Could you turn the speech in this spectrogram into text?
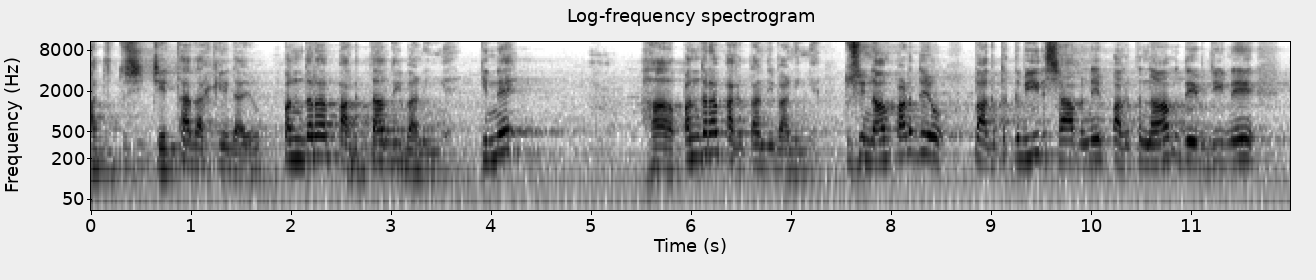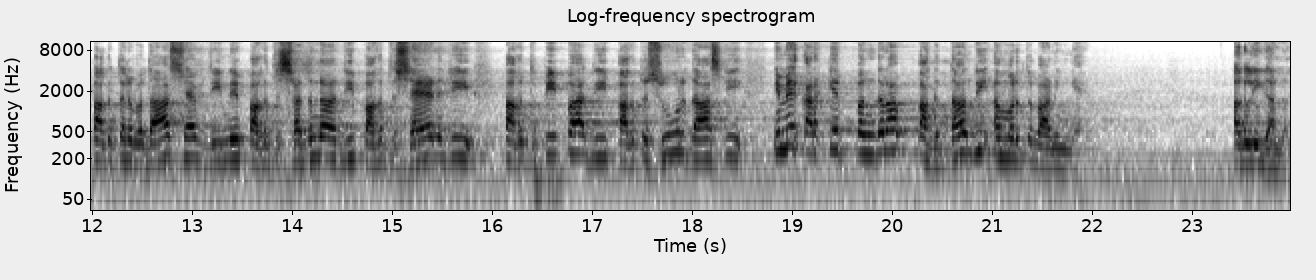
ਅੱਜ ਤੁਸੀਂ ਚੇਤਾ ਰੱਖ ਕੇ ਜਾਇਓ 15 ਭਗਤਾਂ ਦੀ ਬਾਣੀ ਹੈ। ਕਿੰਨੇ? ਹਾਂ 15 ਭਗਤਾਂ ਦੀ ਬਾਣੀ ਹੈ। ਤੁਸੀਂ ਨਾਮ ਪੜ੍ਹਦੇ ਹੋ, ਭਗਤ ਕਬੀਰ ਸਾਹਿਬ ਨੇ, ਭਗਤ ਨਾਮਦੇਵ ਜੀ ਨੇ, ਭਗਤ ਰਵਿਦਾਸ ਸਾਹਿਬ ਜੀ ਨੇ, ਭਗਤ ਸਦਨਾ ਜੀ, ਭਗਤ ਸੈਣ ਜੀ, ਭਗਤ ਪੀਪਾ ਜੀ, ਭਗਤ ਸੂਰਦਾਸ ਜੀ, ਇਵੇਂ ਕਰਕੇ 15 ਭਗਤਾਂ ਦੀ ਅੰਮ੍ਰਿਤ ਬਾਣੀ ਹੈ। ਅਗਲੀ ਗੱਲ।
